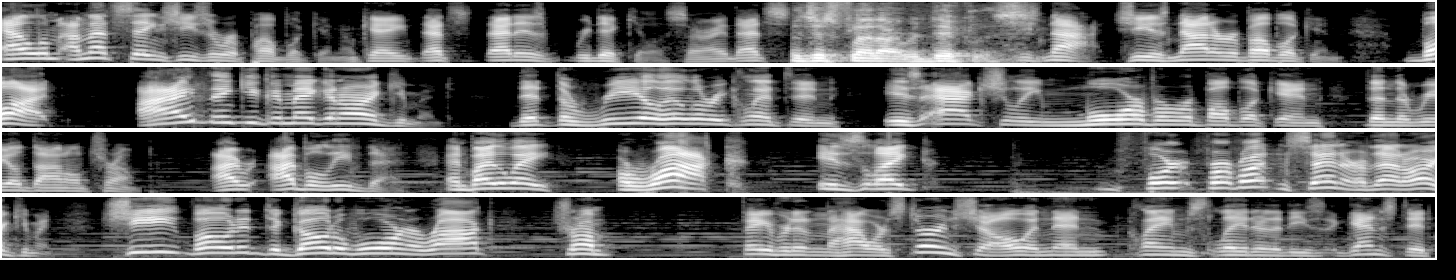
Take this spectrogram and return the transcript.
element I'm not saying she's a Republican, okay? That's that is ridiculous, all right? That's It's just flat out ridiculous. She's not. She is not a Republican. But I think you can make an argument that the real Hillary Clinton is actually more of a Republican than the real Donald Trump. I, I believe that. And by the way, Iraq is like for, for front and center of that argument. She voted to go to war in Iraq. Trump favored it on the Howard Stern show and then claims later that he's against it.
